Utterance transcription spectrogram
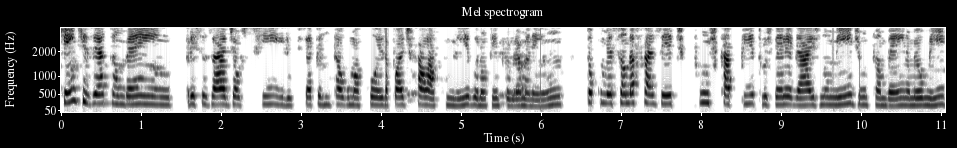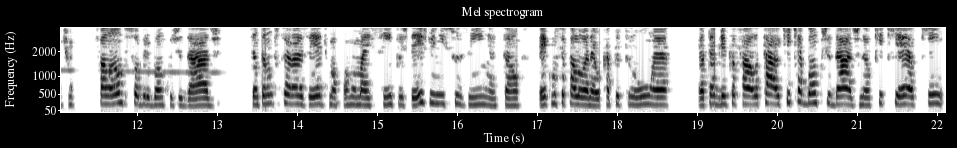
Quem quiser também precisar de auxílio, quiser perguntar alguma coisa, pode falar comigo, não tem problema nenhum. Estou começando a fazer tipo uns capítulos bem legais no Medium também, no meu Medium, falando sobre banco de dados, tentando trazer de uma forma mais simples desde o iníciozinho. Então, bem como você falou, né, o capítulo 1 é eu até brinco, eu falo, tá, o que, que é banco de dados, né? O que, que é, o que,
